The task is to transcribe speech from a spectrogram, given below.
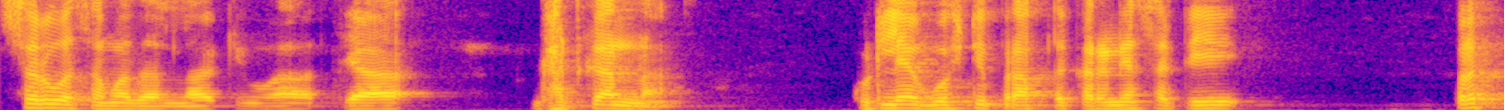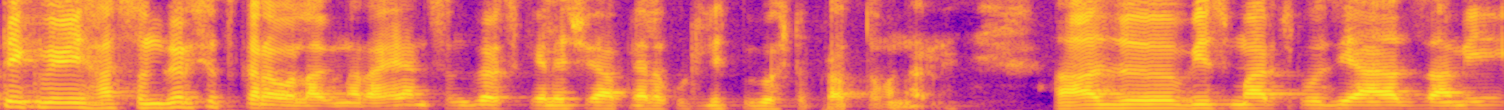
सर्व समाजाला किंवा त्या घटकांना कुठल्या गोष्टी प्राप्त करण्यासाठी प्रत्येक वेळी हा संघर्षच करावा लागणार आहे आणि संघर्ष केल्याशिवाय आपल्याला कुठलीच गोष्ट प्राप्त होणार नाही. आज वीस मार्च रोजी आज आम्ही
